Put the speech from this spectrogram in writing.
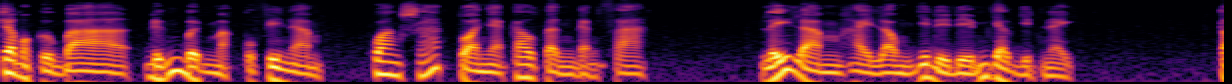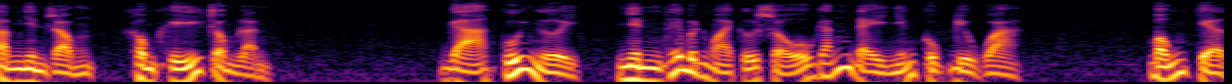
Trang một cường ba đứng bên mặt của phía nam, quan sát tòa nhà cao tầng đằng xa, lấy làm hài lòng với địa điểm giao dịch này. Tầm nhìn rộng, không khí trong lành. Gã cúi người, nhìn thấy bên ngoài cửa sổ gắn đầy những cục điều hòa. Bỗng chợt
